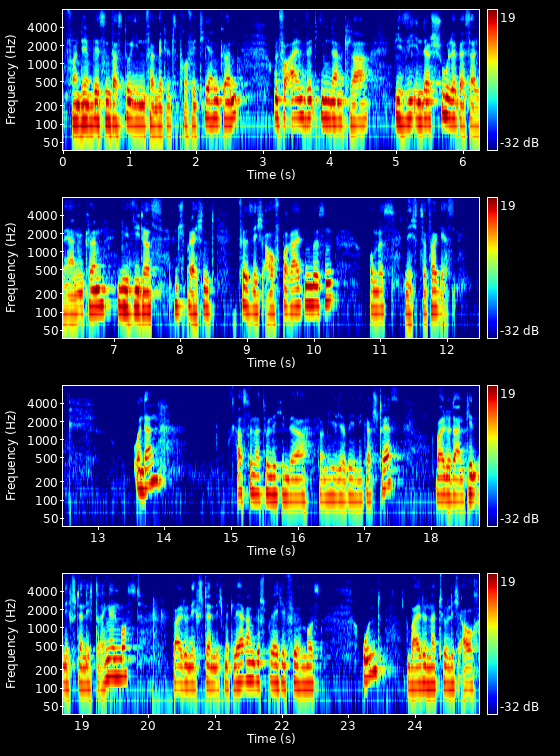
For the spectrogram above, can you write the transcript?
von dem Wissen, das du ihnen vermittelst, profitieren können. Und vor allem wird ihnen dann klar, wie sie in der Schule besser lernen können, wie sie das entsprechend für sich aufbereiten müssen, um es nicht zu vergessen. Und dann hast du natürlich in der Familie weniger Stress, weil du dein Kind nicht ständig drängeln musst, weil du nicht ständig mit Lehrern Gespräche führen musst und weil du natürlich auch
